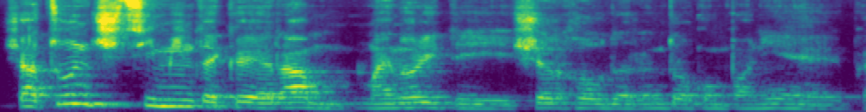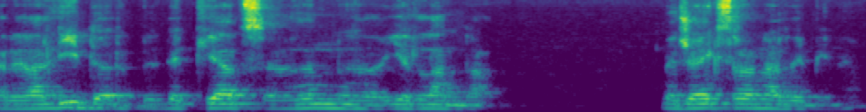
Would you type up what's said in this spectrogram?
și atunci țin minte că eram minority shareholder într-o companie care era lider de piață în uh, Irlanda. Mergea extraordinar de bine.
